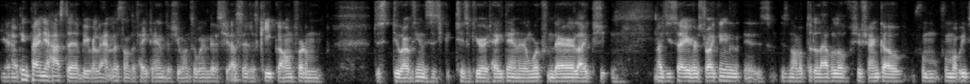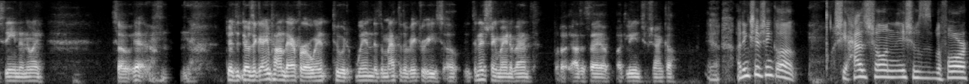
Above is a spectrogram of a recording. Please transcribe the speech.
Yeah, I think Pena has to be relentless on the takedowns if she wants to win this. She has to just keep going for them, just do everything to, secure a takedown and then work from there. Like she, as you say, her striking is is not up to the level of Shevchenko from from what we've seen anyway. So yeah, there's there's a game plan there for a win to win. There's a method of victory. So it's an interesting main event. But uh, as I say, I'd lean Shevchenko. Yeah, I think Shevchenko, she has shown issues before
